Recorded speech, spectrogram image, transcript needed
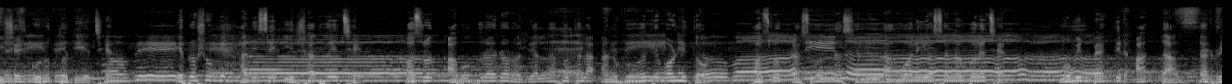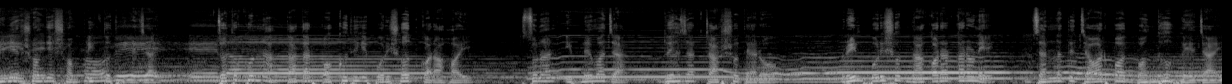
বিশেষ গুরুত্ব দিয়েছেন। এ প্রসঙ্গে হাদিসে ইরশাদ হয়েছে হজরত আবু হুরায়রা রাদিয়াল্লাহু তাআলা আনহু হতে বর্ণিত হজরত রাসূলুল্লাহ সাল্লাল্লাহু আলাইহি ওয়াসাল্লাম বলেছেন, মুমিন ব্যক্তির আত্মা তার ঋণের সঙ্গে সম্পৃক্ত থেকে যায়। যতক্ষণ না তা তার পক্ষ থেকে পরিশোধ করা হয়। সুনান ইবনে মাজা দুই হাজার চারশো তেরো। ঋণ পরিশোধ না করার কারণে জান্নাতে যাওয়ার পথ বন্ধ হয়ে যায়।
